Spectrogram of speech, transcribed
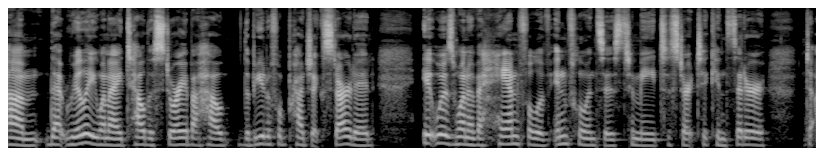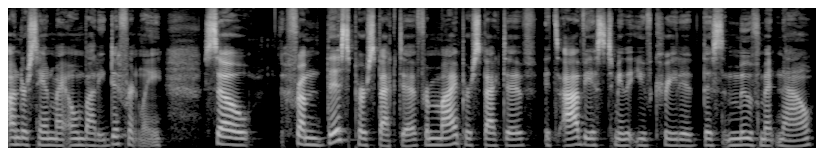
Um, that really, when I tell the story about how the beautiful project started, it was one of a handful of influences to me to start to consider to understand my own body differently. So from this perspective, from my perspective, it's obvious to me that you've created this movement now.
